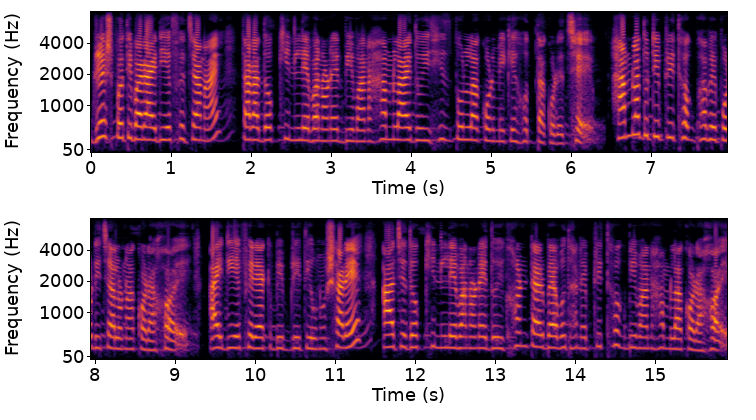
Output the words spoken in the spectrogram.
বৃহস্পতিবার আইডিএফ জানায় তারা দক্ষিণ লেবাননের বিমান হামলায় দুই হিজবুল্লাহ কর্মীকে হত্যা করেছে। হামলা দুটি পৃথকভাবে পরিচালনা করা হয়। আইডিএফ এর এক বিবৃতি অনুসারে আজ দক্ষিণ লেবাননে দুই ঘণ্টার ব্যবধানে পৃথক বিমান হামলা করা হয়।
